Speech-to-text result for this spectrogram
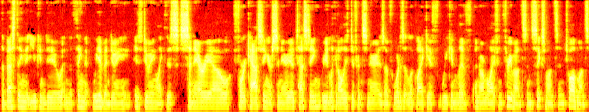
the best thing that you can do and the thing that we have been doing is doing like this scenario forecasting or scenario testing where you look at all these different scenarios of what does it look like if we can live a normal life in three months, in six months, in 12 months?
